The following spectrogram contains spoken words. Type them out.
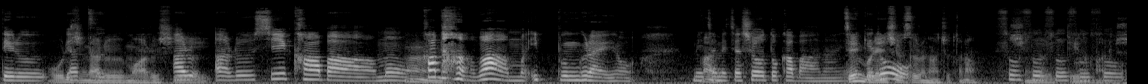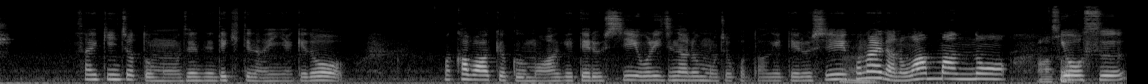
てるオリジナルもあるし。あるあるしカバーも、うん。カバーはまあ1分ぐらいのめちゃめちゃショートカバーなんやけど。全部練習するのはちょっとな。そうそうそうそうそう。しんどいっていのもあるし。最近ちょっともう全然できてないんやけど、まあ、カバー曲も上げてるしオリジナルもちょこっと上げてるし、うん。この間のワンマンのあそう。様子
